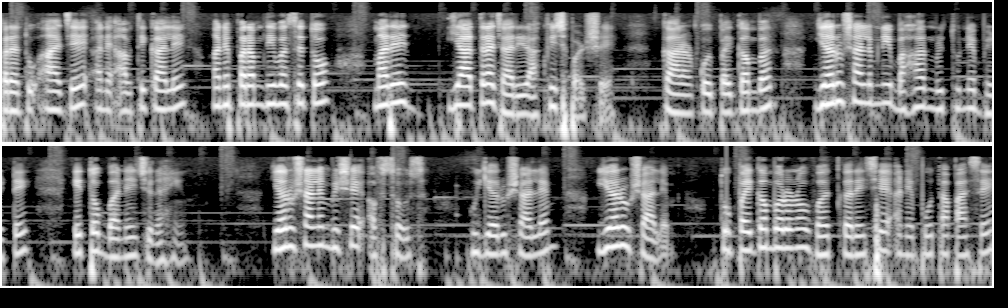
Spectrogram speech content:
પરંતુ આજે અને આવતીકાલે અને પરમ દિવસે તો મારે યાત્રા જારી રાખવી જ પડશે. કારણ કોઈ પૈગંબર યરુશાલેમની બહાર મૃત્યુને ભેટે એ તો બને જ નહીં. યરુશાલેમ વિશે અફસોસ. હું યરુશાલેમ યરુશાલેમ. તું પૈગંબરોનો વધ કરે છે અને પોતા પાસે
